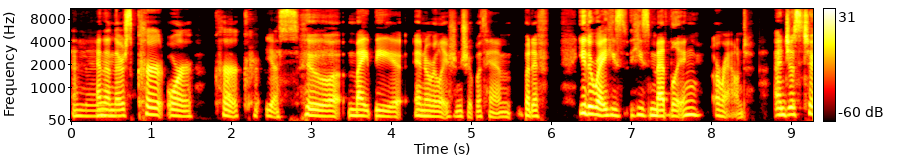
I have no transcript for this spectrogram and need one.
and then And then there's Kurt or Kirk, yes, who might be in a relationship with him. But if either way, he's he's meddling around. and just to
